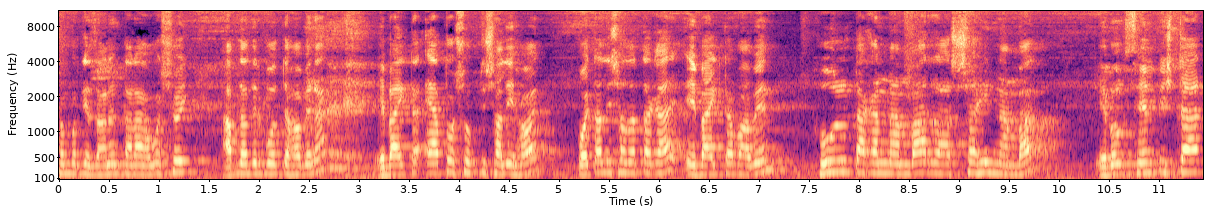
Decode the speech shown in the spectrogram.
সম্পর্কে জানেন, তারা অবশ্যই আপনাদের বলতে হবে না। এই বাইকটা এত শক্তিশালী হয়, পঁয়তাল্লিশ হাজার টাকায় এই বাইকটা পাবেন। ফুল টাকার নাম্বার, রাজশাহীর নাম্বার এবং সেলফ স্টার্ট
